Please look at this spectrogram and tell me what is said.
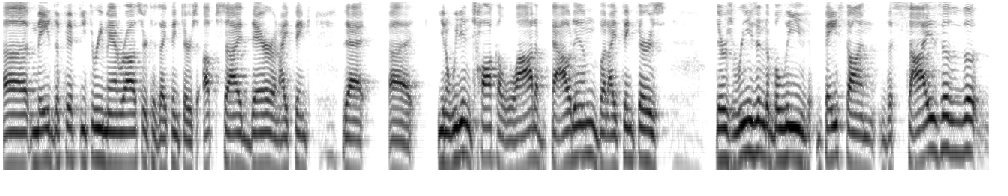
uh, made the 53 man roster because I think there's upside there, and I think that uh, you know, we didn't talk a lot about him, but I think there's there's reason to believe based on the size of the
